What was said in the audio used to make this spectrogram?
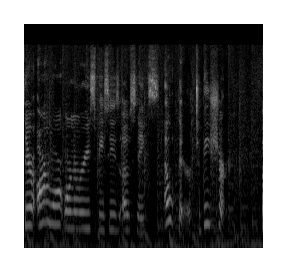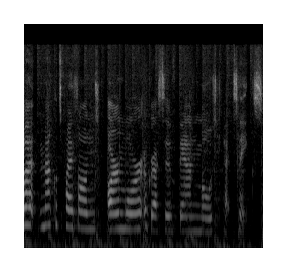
There are more ornery species of snakes out there, to be sure, but Macklots pythons are more aggressive than most pet snakes.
